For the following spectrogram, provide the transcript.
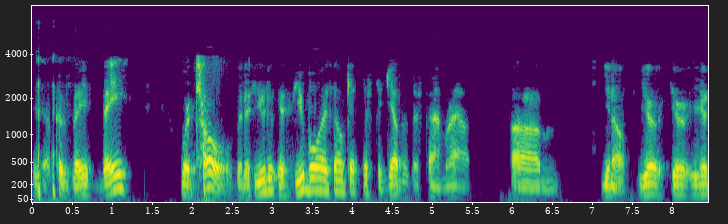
because they they were told that if you do- if you boys don't get this together this time around, um, you know, you're you're you're,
